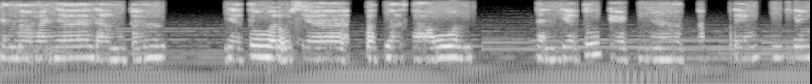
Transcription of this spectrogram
yang namanya Duncan. Dia tuh berusia 14 tahun. Dan dia tuh kayak punya karakter yang pendiam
